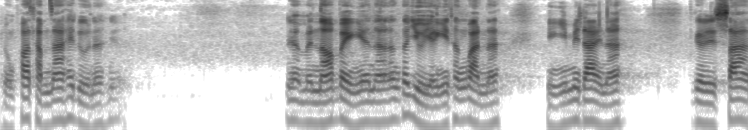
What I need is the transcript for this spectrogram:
หลวงพ่อทำหน้าให้ดูนะเนี่ย เนี่ยมันน้อมไปอย่างเงี้ยนะแล้วก็อยู่อย่างนี้ทั้งวันนะอย่างนี้ไม่ได้นะ ก็เลยสร้าง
